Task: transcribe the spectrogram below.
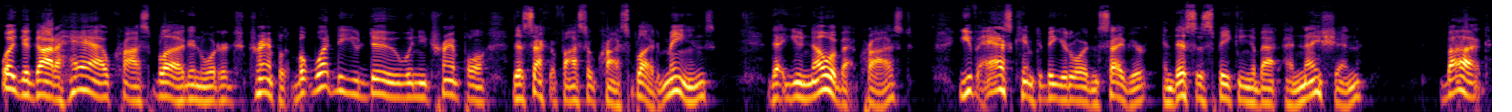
Well, you gotta have Christ's blood in order to trample it. But what do you do when you trample the sacrifice of Christ's blood? It means that you know about Christ, you've asked Him to be your Lord and Savior, and this is speaking about a nation, but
